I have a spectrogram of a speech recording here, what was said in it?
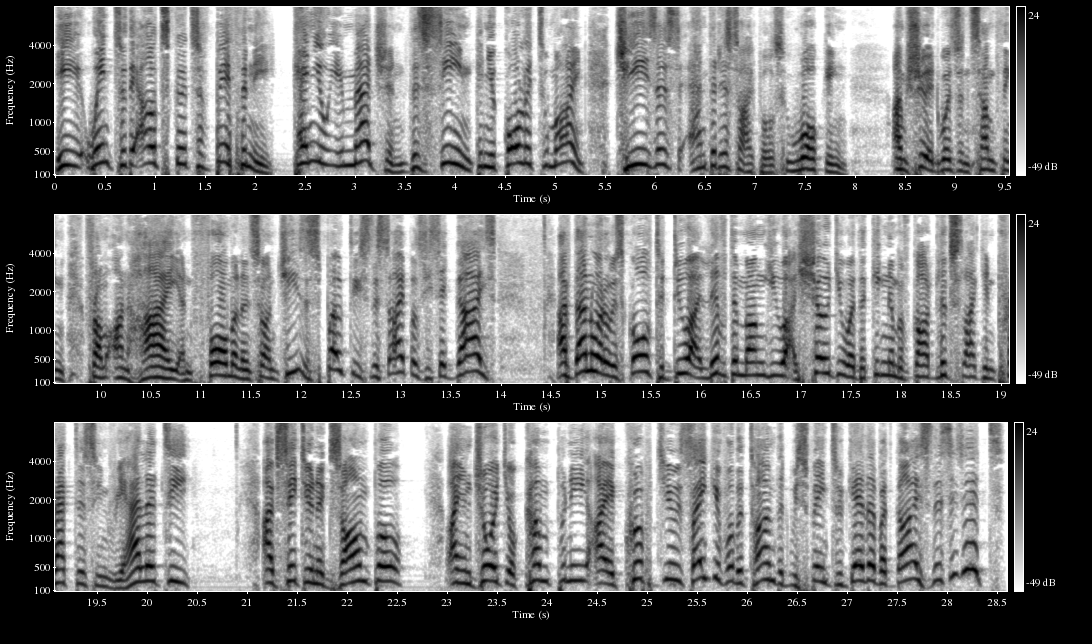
he went to the outskirts of Bethany. Can you imagine the scene? Can you call it to mind? Jesus and the disciples walking I'm sure it wasn't something from on high and formal and so on. Jesus spoke to his disciples. He said, Guys, I've done what I was called to do. I lived among you. I showed you what the kingdom of God looks like in practice, in reality. I've set you an example. I enjoyed your company. I equipped you. Thank you for the time that we spent together. But guys, this is it.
